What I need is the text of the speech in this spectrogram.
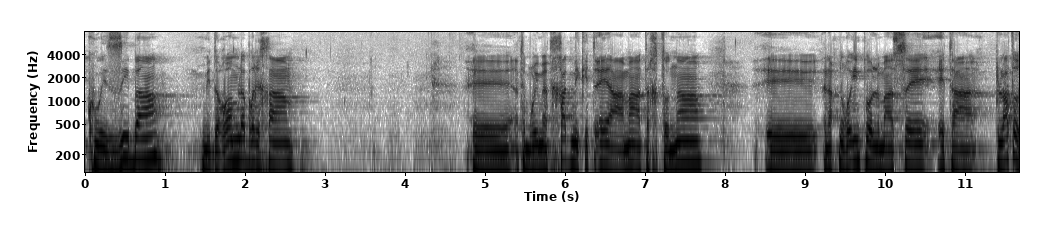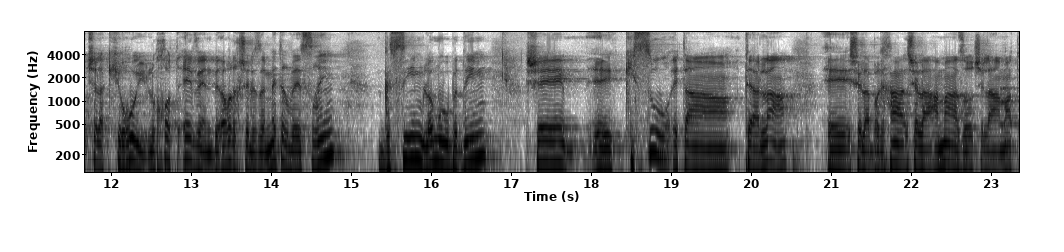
קוויזיבה מדרום לבריכה. אתם רואים את אחד מקטעי האמה התחתונה. אנחנו רואים פה למעשה את הפלטות של הקירוי, לוחות אבן באורך של איזה מטר ועשרים, גסים, לא מעובדים, שכיסו את התעלה של הבריכה, של האמה הזאת, של האמת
